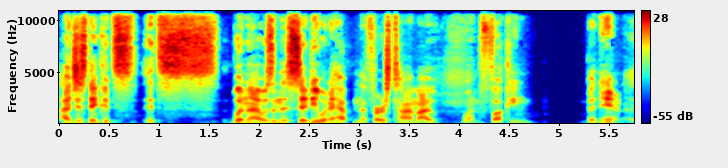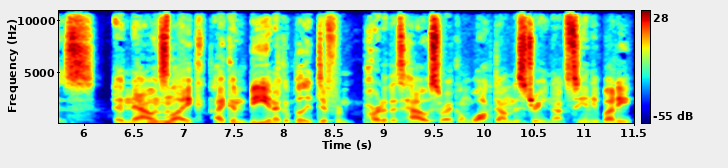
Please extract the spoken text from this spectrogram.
I just think it's it's when I was in the city when it happened the first time, I went fucking bananas, and now it's Mhm. like I can be in a completely different part of this house, or I can walk down the street and not see anybody,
